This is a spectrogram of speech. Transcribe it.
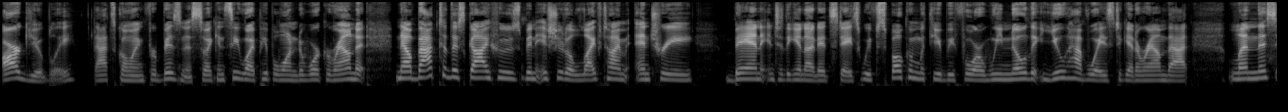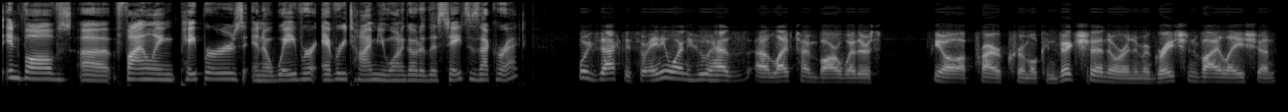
arguably, that's going for business. So I can see why people wanted to work around it. Now, back to this guy who's been issued a lifetime entry ban into the United States. We've spoken with you before. We know that you have ways to get around that. Len, this involves uh, filing papers in a waiver every time you want to go to the States. Is that correct? Well, exactly. So anyone who has a lifetime bar, whether it's you know a prior criminal conviction or an immigration violation,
